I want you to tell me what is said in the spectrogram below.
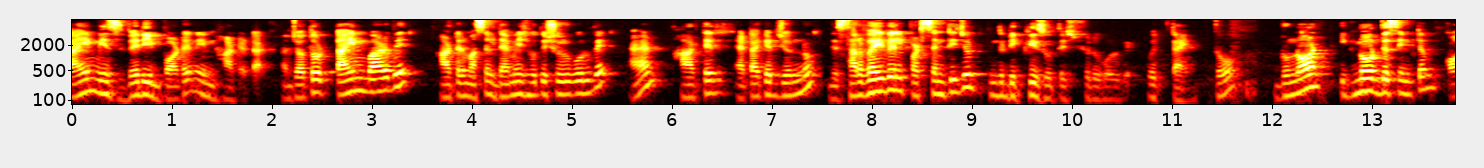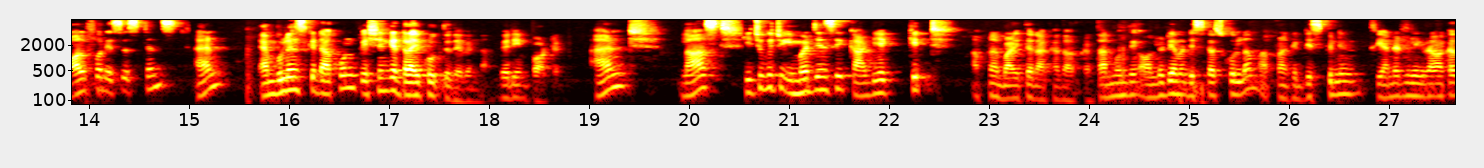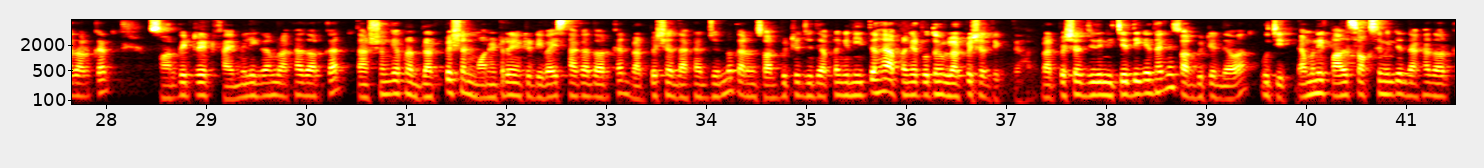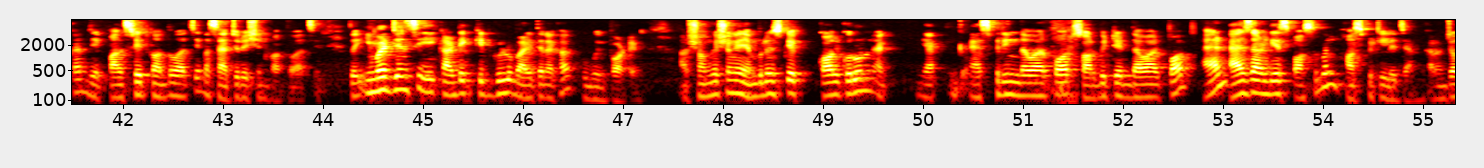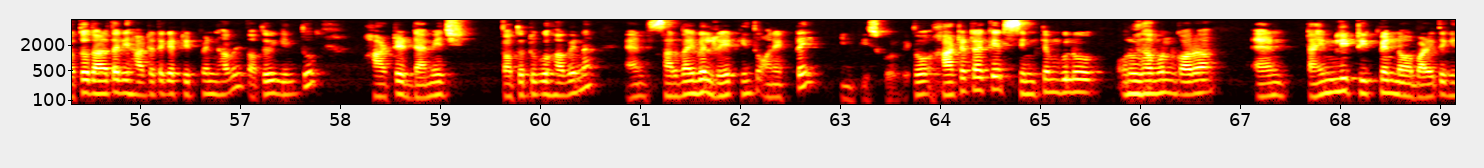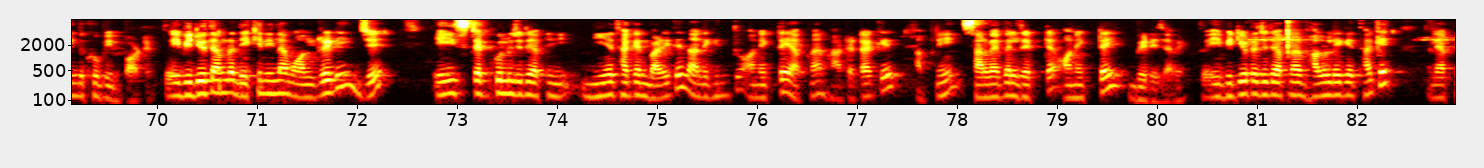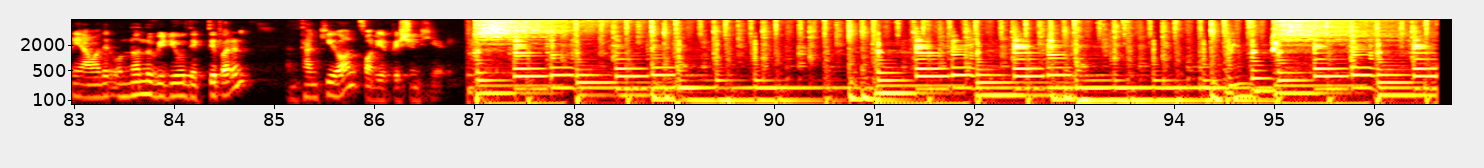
time is very important in heart attack যত টাইম বাড়বে হার্টের মাসেল ড্যামেজ হতে শুরু করবে অ্যান্ড হার্টের অ্যাটাকের জন্য যে সার্ভাইভেল পার্সেন্টেজও কিন্তু ডিক্রিজ হতে শুরু করবে উইথ টাইম তো do not ignore the symptom call for assistance and অ্যাম্বুলেন্সকে ডাকুন পেশেন্টকে ড্রাইভ করতে দেবেন না ভেরি ইম্পর্টেন্ট অ্যান্ড লাস্ট কিছু কিছু ইমার্জেন্সি কার্ডিয়াক কিট আপনার বাড়িতে রাখা দরকার। তার মধ্যে অলরেডি আমরা ডিসকাস করলাম, আপনাকে ডিসপ্লিন থ্রি হান্ড্রেড মিলিগ্রাম রাখা দরকার সরবিট্রেট ফাইভ মিলিগ্রাম রাখা দরকার, তার সঙ্গে আপনার ব্লাড প্রেশার মনিটরিং একটা ডিভাইস থাকা দরকার ব্লাড প্রেশার দেখার জন্য, কারণ সরবিট্রেট যদি আপনাকে নিতে হয়, আপনাকে প্রথমে ব্লাড প্রেশার দেখতে হয়। ব্লাড প্রেশার যদি নিচের দিকে থাকে সরবিট্রেট দেওয়া উচিত। তেমনই পালস অক্সিমিটার দেখা দরকার, যে পালস রেট কত আছে বা স্যাচুরেশন কত আছে। তো ইমার্জেন্সি এই কার্ডিক কিটগুলো বাড়িতে রাখা খুব ইম্পর্টেন্ট আর সঙ্গে সঙ্গে অ্যাম্বুলেন্সকে কল করুন অ্যাসপিরিন দেওয়ার পর সরবিটেট দেওয়ার পর and as early as possible হসপিটালে যান। কারণ যত তাড়াতাড়ি হার্ট অ্যাটাকের ট্রিটমেন্ট হবে, ততই কিন্তু হার্টের ড্যামেজ ততটুকু হবে না অ্যান্ড সার্ভাইভাল রেট কিন্তু অনেকটাই ইনক্রিজ করবে। তো হার্ট অ্যাটাকের সিমটমগুলো অনুধাবন করা অ্যান্ড টাইমলি ট্রিটমেন্ট নেওয়া বাড়িতে কিন্তু খুব ইম্পর্টেন্ট তো এই ভিডিওতে আমরা দেখে নিলাম অলরেডি যে এই স্টেপগুলো যদি আপনি নিয়ে থাকেন বাড়িতে, তাহলে কিন্তু অনেকটাই আপনার হার্ট অ্যাটাকের আপনি সার্ভাইভাল রেটটা অনেকটাই বেড়ে যাবে। তো এই ভিডিওটা যদি আপনার ভালো লেগে থাকে, তাহলে আপনি আমাদের অন্যান্য ভিডিও দেখতে পারেন। And thank you all for your patient hearing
